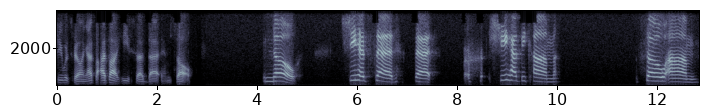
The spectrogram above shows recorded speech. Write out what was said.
she was feeling. I th- I thought he said that himself. No, she had said that she had become so um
